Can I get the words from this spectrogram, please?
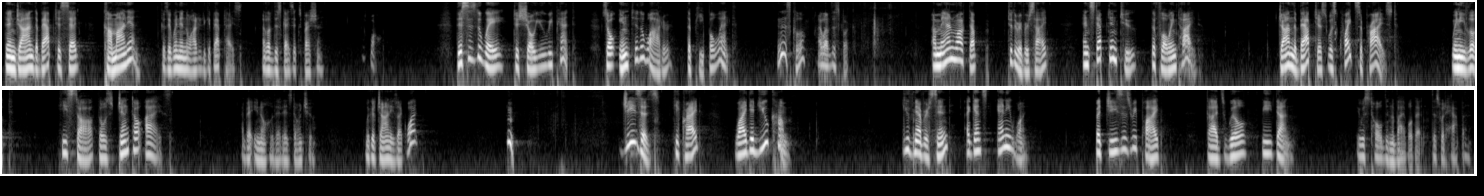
Then John the Baptist said, Come on in, because they went in the water to get baptized. I love this guy's expression. Wow. This is the way to show you repent. So into the water the people went. Isn't this cool? I love this book a man walked up to the riverside and stepped into the flowing tide. John the Baptist was quite surprised. When he looked, he saw those gentle eyes. I bet you know who that is, don't you? Look at John. He's like, What? Hmm. Jesus, he cried, why did you come? You've never sinned against anyone. But Jesus replied, God's will be done. It was told in the Bible that this would happen.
